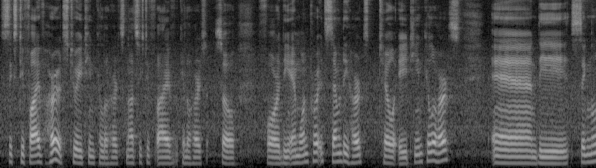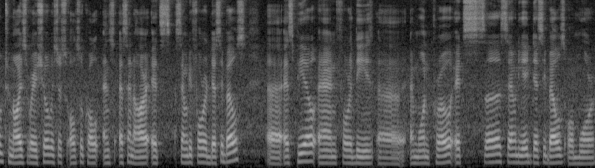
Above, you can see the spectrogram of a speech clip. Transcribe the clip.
65 hertz to 18 kilohertz not 65 kilohertz. So for the M1 Pro it's 70 hertz till 18 kilohertz. And the signal to noise ratio which is also called SNR it's 74 decibels SPL and for the uh, M1 Pro it's uh, 78 decibels or more.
